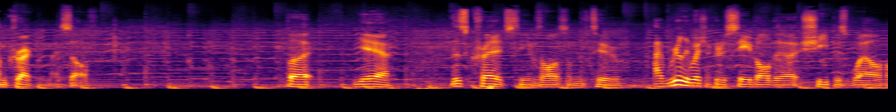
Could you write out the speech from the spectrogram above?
I'm correcting myself. But yeah, this credit seems awesome too. I really wish I could have saved all the sheep as well.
